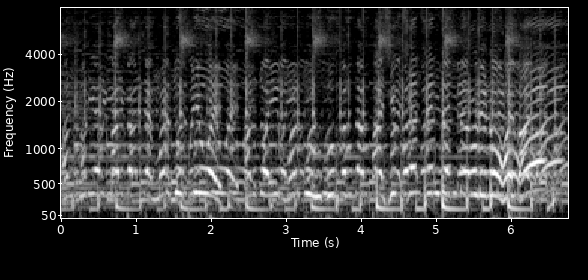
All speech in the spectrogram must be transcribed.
અને દુનિયાની મારી પાસે મળતું પડ્યું હોય અન જો ઈ મળતું ઊભું કરતા પાછી પરત તેની મેરોડી નો હોય બા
